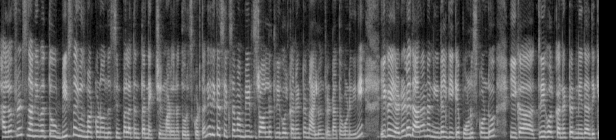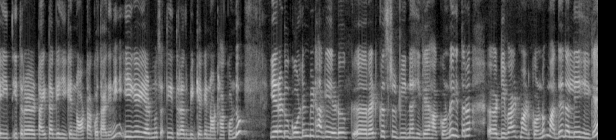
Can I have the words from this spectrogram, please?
ಹಲೋ ಫ್ರೆಂಡ್ಸ್ ನಾನಿವತ್ತು ಬೀಡ್ಸ್ನ ಯೂಸ್ ಮಾಡ್ಕೊಂಡು ಒಂದು ಸಿಂಪಲ್ ಆದಂಥ ನೆಕ್ ಚೇನ್ ಮಾಡೋದನ್ನ ತೋರಿಸ್ಕೊಡ್ತೇನೆ. ಇದಕ್ಕೆ six M M beads doll three hole connector nylon ಥ್ರೆಡ್ನ ತೊಗೊಂಡಿದ್ದೀನಿ ಈಗ ಎರಡೆಳೆ ದಾರಾನ ನೀಡಲ್ಗೆ ಗೀಗೆ ಪೋಣಿಸ್ಕೊಂಡು ಈಗ ತ್ರೀ ಹೋಲ್ ಕನೆಕ್ಟರ್ ಏನಿದೆ ಅದಕ್ಕೆ ಈ ಈ ಥರ ಟೈಟಾಗಿ ಹೀಗೆ ನಾಟ್ ಹಾಕೋತಾ ಇದ್ದೀನಿ ಈಗ ಎರಡು ಮೂರು ಸತಿ ಈ ಥರದ ಬಿಗ್ಗೆಗೆ ನಾಟ್ ಹಾಕ್ಕೊಂಡು ಎರಡು ಗೋಲ್ಡನ್ ಬೀಡ್ ಹಾಗೆ ಎರಡು ರೆಡ್ ಕ್ರಿಸ್ಟಲ್ ಬೀಡ್ನ ಹೀಗೆ ಹಾಕ್ಕೊಂಡು ಈ ಥರ ಡಿವೈಡ್ ಮಾಡಿಕೊಂಡು ಮಧ್ಯದಲ್ಲಿ ಹೀಗೆ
